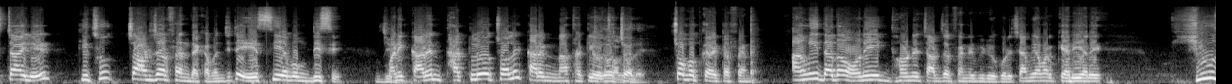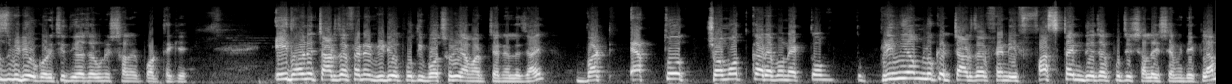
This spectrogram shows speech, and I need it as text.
স্টাইলের কিছু চার্জার ফ্যান দেখাবেন যেটা এসি এবং ডিসি মানে কারেন্ট থাকলেও চলে কারেন্ট না থাকলেও চলে। চমৎকার একটা ফ্যান আমি দাদা অনেক ধরনের চার্জার ফ্যানের ভিডিও করেছি। আমি আমার ক্যারিয়ারে হিউজ ভিডিও করেছি দুই সালের পর থেকে। এই ধরনের চার্জার ফ্যানের ভিডিও প্রতি বছরই আমার চ্যানেলে যায়। বাট এত চমৎকার এবং একদম প্রিমিয়াম লুকের চার্জার ফ্যান এই ফার্স্ট টাইম দুই হাজার পঁচিশ সালে এসে আমি দেখলাম।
